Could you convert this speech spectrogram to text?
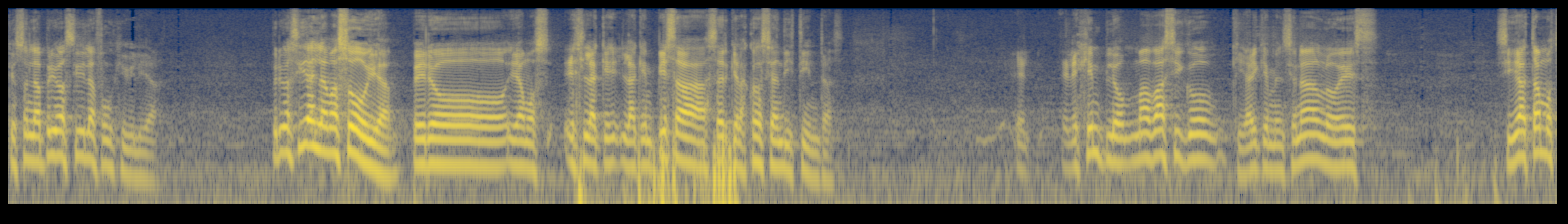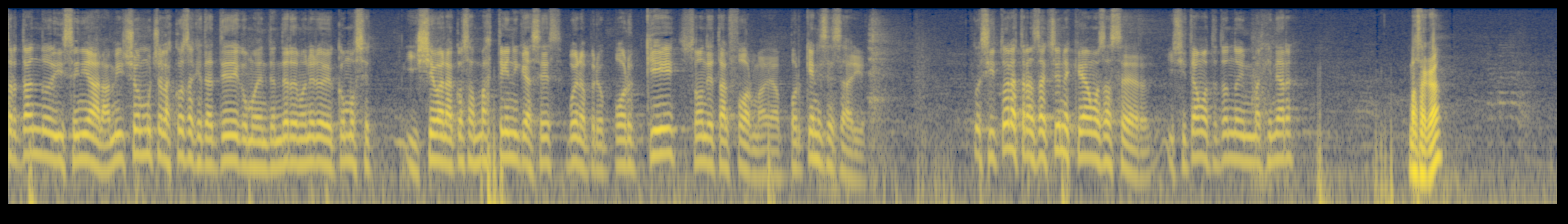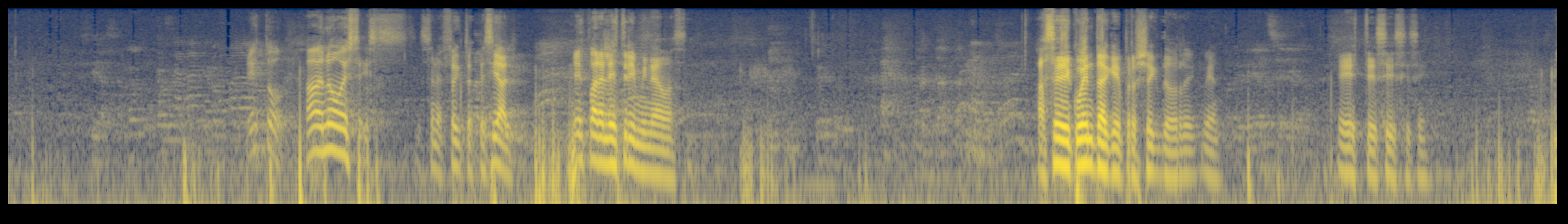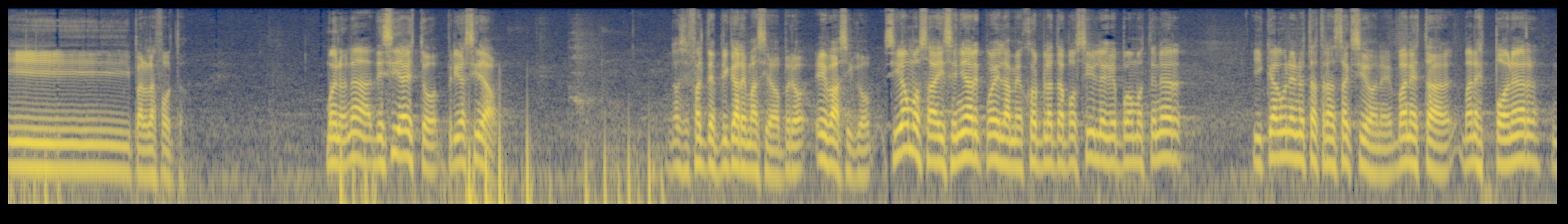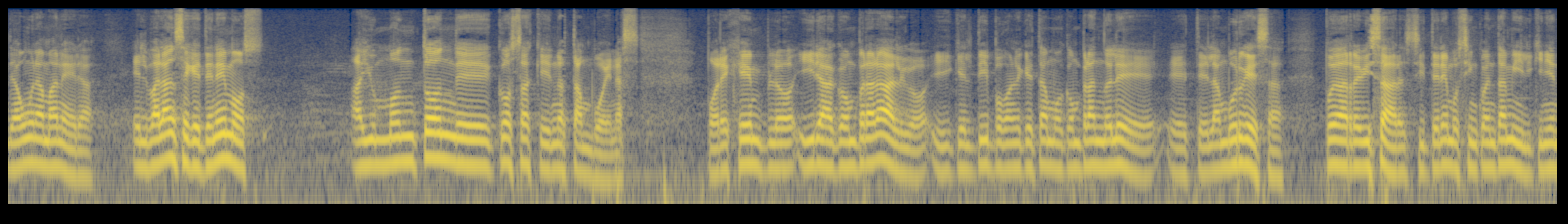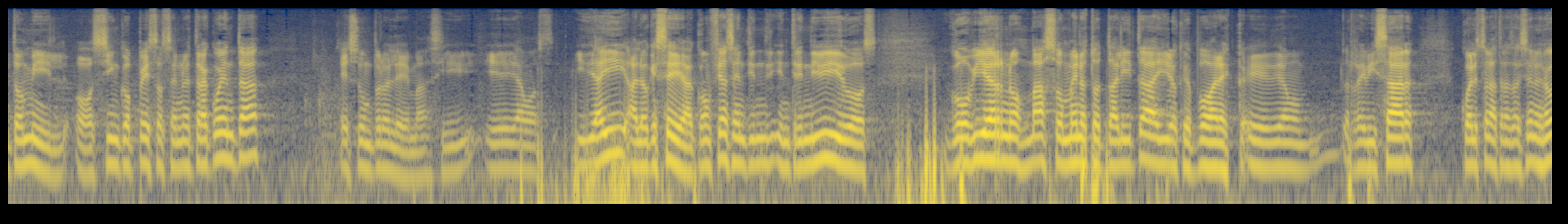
que son la privacidad y la fungibilidad. Privacidad es la más obvia, pero digamos, es la que, la que empieza a hacer que las cosas sean distintas. El ejemplo más básico que hay que mencionarlo es, si ya estamos tratando de diseñar, a mí yo muchas de las cosas que traté de, como de entender de manera de cómo se, y llevan a cosas más técnicas es, bueno, pero ¿por qué son de tal forma? ¿Por qué es necesario? Pues si todas las transacciones que vamos a hacer, y si estamos tratando de imaginar... ¿Más acá? ¿Esto? Ah, no, es, es, es un efecto especial. Es para el streaming nada más. Hace de cuenta que proyecto... Bien. Este, sí, sí, sí. Y para la foto. Bueno, nada, decía esto, privacidad. No hace falta explicar demasiado, pero es básico. Si vamos a diseñar cuál es la mejor plata posible que podemos tener y cada una de nuestras transacciones van a estar, van a exponer de alguna manera el balance que tenemos, hay un montón de cosas que no están buenas por ejemplo, ir a comprar algo y que el tipo con el que estamos comprándole este, la hamburguesa pueda revisar si tenemos 50 mil, 500 mil o 5 pesos en nuestra cuenta, es un problema. y de ahí a lo que sea, confianza entre individuos, gobiernos más o menos totalitarios que puedan eh, revisar cuáles son las transacciones,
